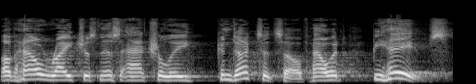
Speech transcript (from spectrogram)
of how righteousness actually conducts itself, how it behaves.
